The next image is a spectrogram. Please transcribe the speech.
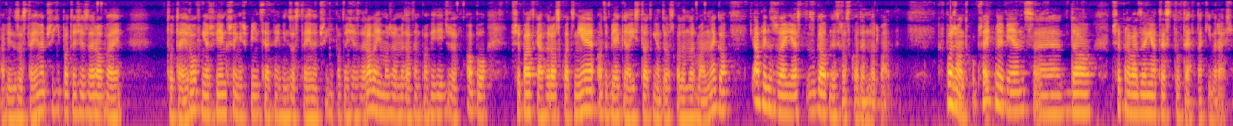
a więc zostajemy przy hipotezie zerowej. Tutaj również większe niż 500, więc zostajemy przy hipotezie zerowej. Możemy zatem powiedzieć, że w obu przypadkach rozkład nie odbiega istotnie od rozkładu normalnego, a więc, że jest zgodny z rozkładem normalnym. W porządku, przejdźmy więc e, do przeprowadzenia testu T w takim razie.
